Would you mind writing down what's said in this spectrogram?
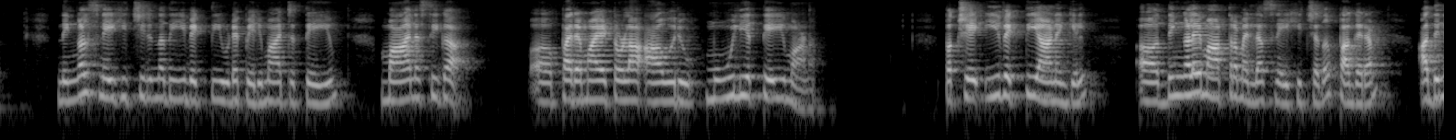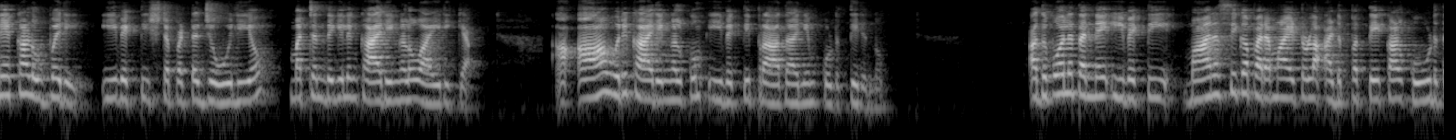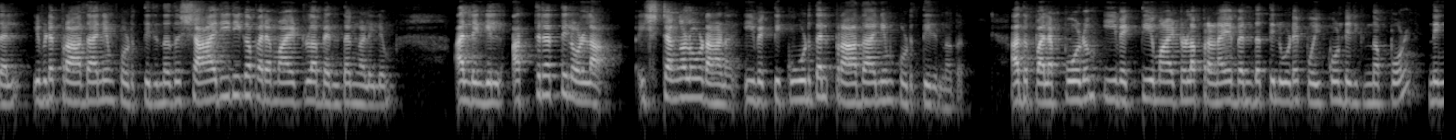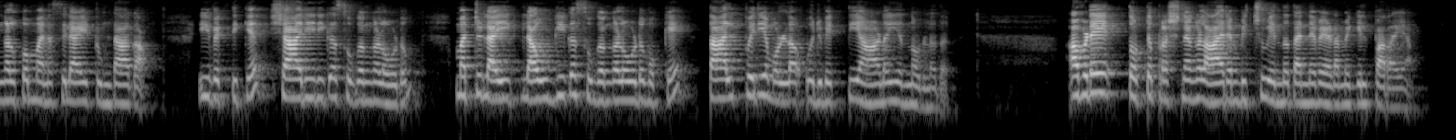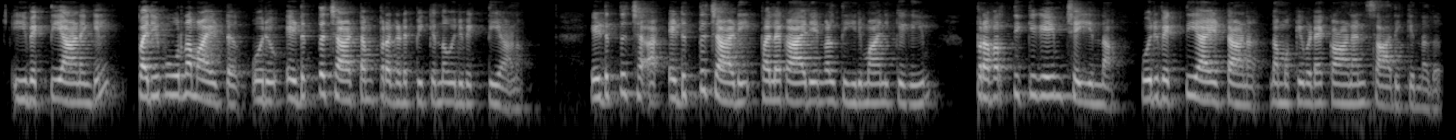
നിങ്ങൾ സ്നേഹിച്ചിരുന്നത് ഈ വ്യക്തിയുടെ പെരുമാറ്റത്തെയും മാനസിക പരമായിട്ടുള്ള ആ ഒരു മൂല്യത്തെയുമാണ്. പക്ഷേ ഈ വ്യക്തിയാണെങ്കിൽ നിങ്ങളെ മാത്രമല്ല സ്നേഹിച്ചത്. പകരം അതിനേക്കാൾ ഉപരി ഈ വ്യക്തി ഇഷ്ടപ്പെട്ട ജോലിയോ മറ്റെന്തെങ്കിലും കാര്യങ്ങളോ ആയിരിക്കാം. ആ ഒരു കാര്യങ്ങൾക്കും ഈ വ്യക്തി പ്രാധാന്യം കൊടുത്തിരുന്നു. അതുപോലെ തന്നെ ഈ വ്യക്തി മാനസികപരമായിട്ടുള്ള അടുപ്പത്തേക്കാൾ കൂടുതൽ ഇവിടെ പ്രാധാന്യം കൊടുത്തിരുന്നത് ശാരീരികപരമായിട്ടുള്ള ബന്ധങ്ങളിലും അല്ലെങ്കിൽ അത്തരത്തിലുള്ള ഇഷ്ടങ്ങളോടാണ് ഈ വ്യക്തി കൂടുതൽ പ്രാധാന്യം കൊടുത്തിരുന്നത്. അത് പലപ്പോഴും ഈ വ്യക്തിയുമായിട്ടുള്ള പ്രണയബന്ധത്തിലൂടെ പോയിക്കൊണ്ടിരിക്കുന്നപ്പോൾ നിങ്ങൾക്കും മനസ്സിലായിട്ടുണ്ടാകാം. ഈ വ്യക്തിക്ക് ശാരീരിക സുഖങ്ങളോടും മറ്റു ലൈ ലൗകിക സുഖങ്ങളോടുമൊക്കെ താല്പര്യമുള്ള ഒരു വ്യക്തിയാണ് എന്നുള്ളത്. അവിടെ തൊട്ട് പ്രശ്നങ്ങൾ ആരംഭിച്ചു എന്ന് തന്നെ വേണമെങ്കിൽ പറയാം. ഈ വ്യക്തിയാണെങ്കിൽ പരിപൂർണമായിട്ട് ഒരു എടുത്ത ചാട്ടം പ്രകടിപ്പിക്കുന്ന ഒരു വ്യക്തിയാണ്. എടുത്ത് ചാ എടുത്തു ചാടി പല കാര്യങ്ങൾ തീരുമാനിക്കുകയും പ്രവർത്തിക്കുകയും ചെയ്യുന്ന ഒരു വ്യക്തിയായിട്ടാണ് നമുക്കിവിടെ കാണാൻ സാധിക്കുന്നത്.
